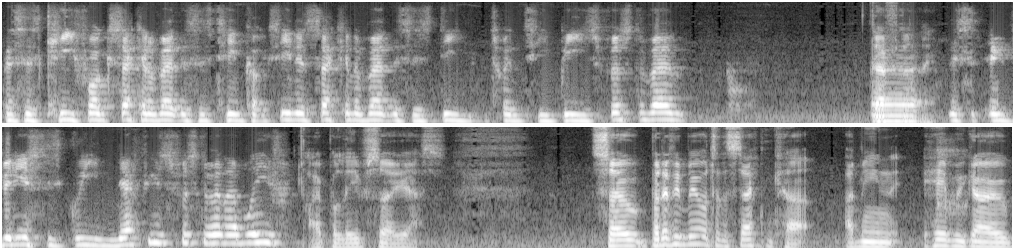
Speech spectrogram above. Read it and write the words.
This is Key Frog's second event. This is Team Coxina's second event. This is D20B's first event. Definitely. Uh, this is Invidious's Green Nephew's first event, I believe. I believe so, yes. So, but if we move on to the second cut, I mean, here we go.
